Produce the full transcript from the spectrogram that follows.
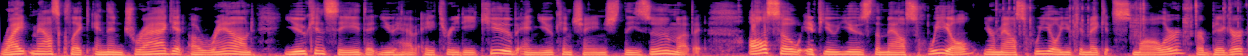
right mouse click and then drag it around, you can see that you have a 3D cube and you can change the zoom of it. Also, if you use the mouse wheel, your mouse wheel, you can make it smaller or bigger,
